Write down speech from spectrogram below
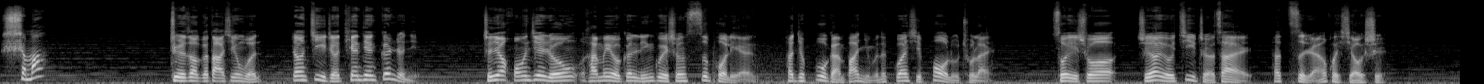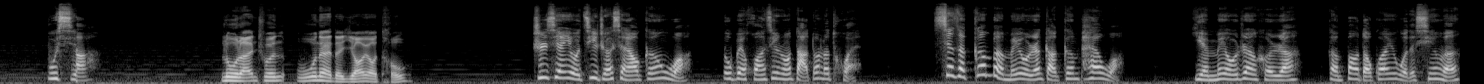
什么？制造个大新闻，让记者天天跟着你。只要黄金荣还没有跟林桂生撕破脸，他就不敢把你们的关系暴露出来。所以说，只要有记者在，他自然会消失。不行。陆兰春无奈的摇摇头。之前有记者想要跟我，都被黄金荣打断了腿。现在根本没有人敢跟拍我，也没有任何人敢报道关于我的新闻。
